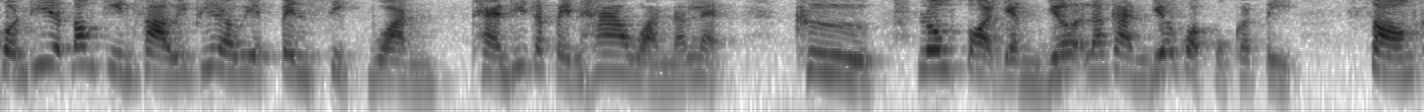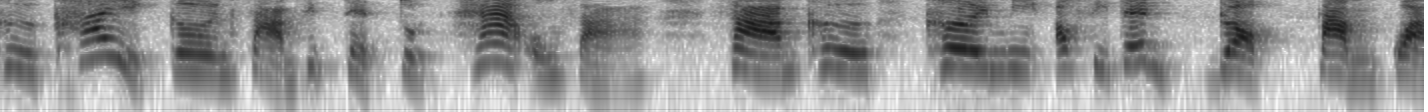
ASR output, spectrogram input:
คนที่จะต้องกินฟาวิพิราเวียเป็น 10 วัน แทนที่จะเป็น 5 วันนั่นแหละ คือลงปอดอย่างเยอะแล้วกันเยอะกว่าปกติ 2 คือไข้เกิน 37.5 องศา 3 คือเคยมีออกซิเจนดรอปต่ำกว่า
